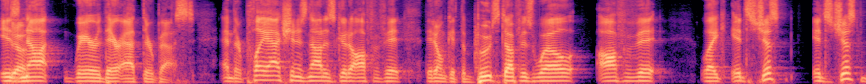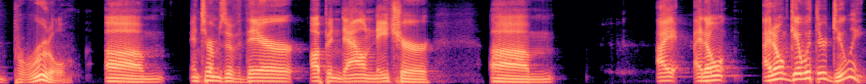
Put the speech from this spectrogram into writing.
is yeah. not where they're at their best. And their play action is not as good off of it. They don't get the boot stuff as well off of it. Like it's just it's just brutal. Um in terms of their up and down nature. Um, I I don't I don't get what they're doing.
